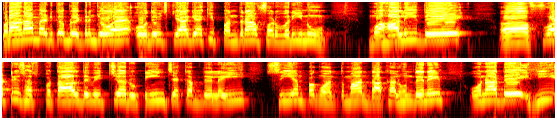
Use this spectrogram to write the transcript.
ਪੁਰਾਣਾ ਮੈਡੀਕਲ ਬੁਲੇਟਿਨ ਜੋ ਹੈ, ਉਹਦੇ ਵਿੱਚ ਕਿਹਾ ਗਿਆ ਕਿ 15 ਫਰਵਰੀ ਨੂੰ ਮੋਹਾਲੀ ਦੇ ਫੋਰਟਿਸ ਹਸਪਤਾਲ ਦੇ ਵਿੱਚ ਰੂਟੀਨ ਚੈੱਕਅਪ ਦੇ ਲਈ ਸੀਐਮ ਭਗਵੰਤ ਮਾਨ ਦਾਖਲ ਹੁੰਦੇ ਨੇ। ਉਹਨਾਂ ਦੇ ਹੀ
